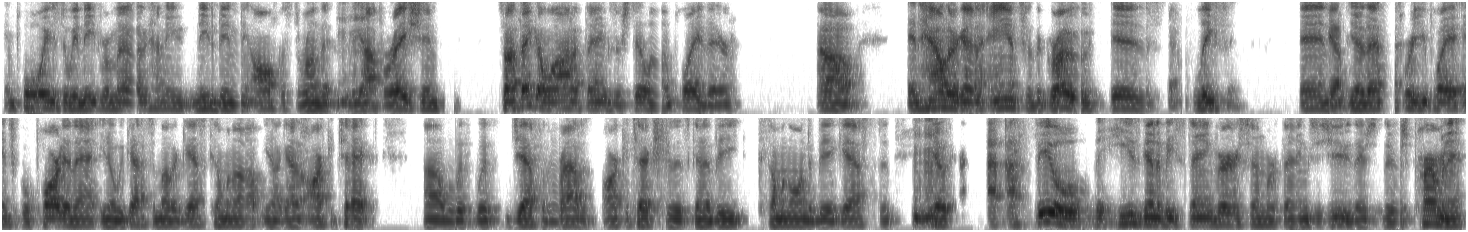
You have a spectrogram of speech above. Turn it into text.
employees do we need remote? How many need to be in the office to run the, mm-hmm. the operation? So I think a lot of things are still in play there. Um, and how they're going to answer the growth is yeah. leasing. And yeah. you know that's where you play an integral part in that. You know we got some other guests coming up. You know I got an architect uh, with with Jeff with Rise Architecture that's going to be coming on to be a guest, and mm-hmm. you know I, I, feel that he's going to be saying very similar things as you. There's there's permanent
